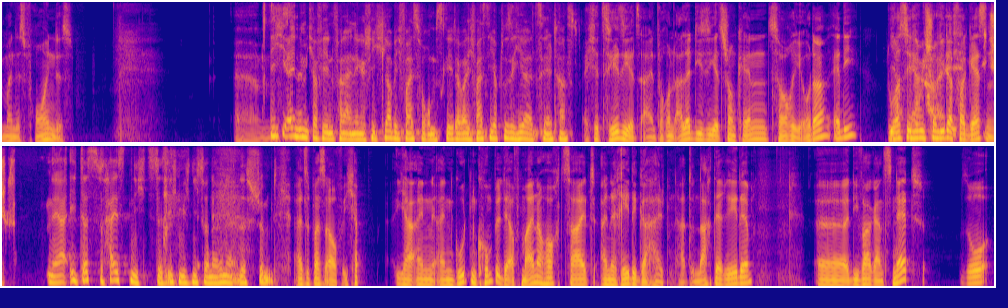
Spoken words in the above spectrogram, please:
meines Freundes. Ähm, Ich erinnere mich auf jeden Fall an eine Geschichte. Ich glaube, ich weiß, worum es geht, aber ich weiß nicht, ob du sie hier erzählt hast. ich erzähle sie jetzt einfach und alle, die sie jetzt schon kennen, sorry, oder, Eddie? Du Ja, hast sie ja, nämlich schon wieder ich- vergessen. Naja, ich- das heißt nichts, dass ich mich nicht dran erinnere. Das stimmt. Also pass auf, ich habe ja einen, einen guten Kumpel, der auf meiner Hochzeit eine Rede gehalten hat. Und nach der Rede, äh, die war ganz nett, so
